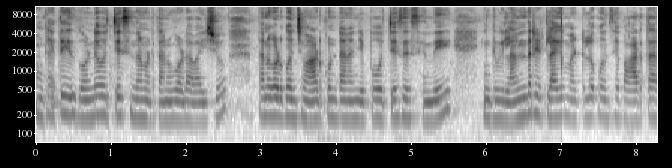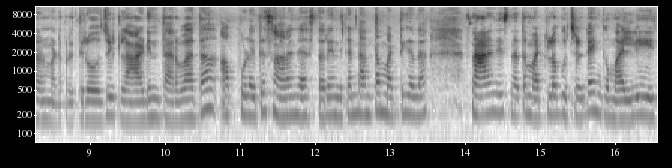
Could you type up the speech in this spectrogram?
ఇంకైతే ఇదిగోండి వచ్చేసింది అనమాట తను కూడా వయసు తను కూడా కొంచెం ఆడుకుంటానని చెప్పి వచ్చేసేసింది. ఇంక వీళ్ళందరూ ఇట్లాగే మట్టిలో కొంతసేపు ఆడతారనమాట ప్రతిరోజు. ఇట్లా ఆడిన తర్వాత అప్పుడైతే స్నానం చేస్తారు. ఎందుకంటే అంతా మట్టి కదా. స్నానం చేసిన తర్వాత మట్టిలో కూర్చుంటే ఇంకా మళ్ళీ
